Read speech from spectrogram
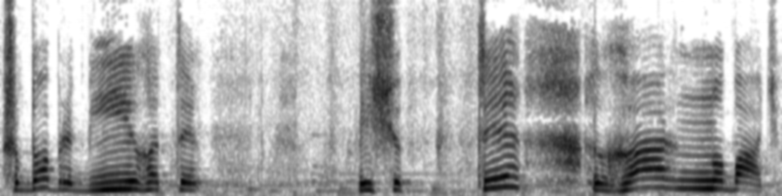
щоб добре бігати. І щоб ти гарно бачив.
